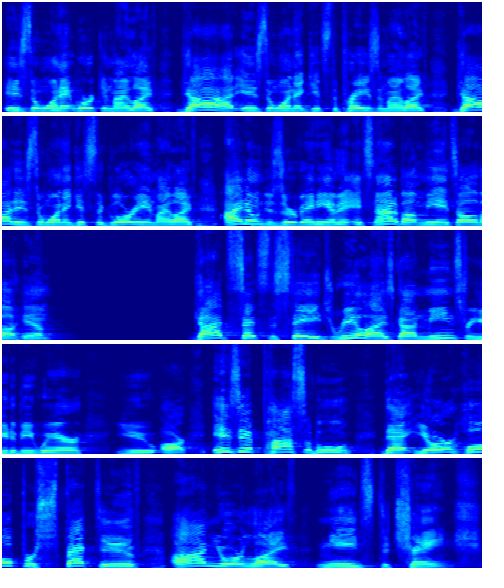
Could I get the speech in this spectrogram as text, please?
is the one at work in my life. God is the one that gets the praise in my life. God is the one that gets the glory in my life. I don't deserve any of it. It's not about me, it's all about Him. God sets the stage. Realize God means for you to be where you are. Is it possible that your whole perspective on your life needs to change?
